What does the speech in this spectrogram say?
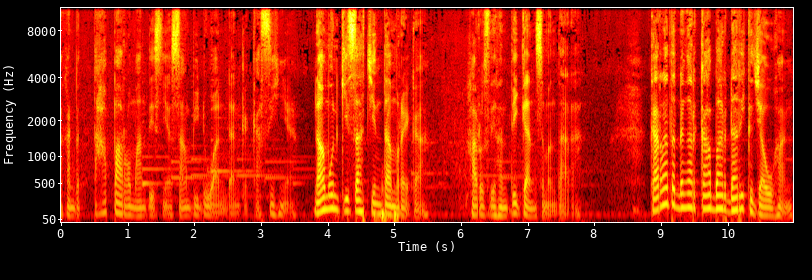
akan betapa romantisnya sang biduan dan kekasihnya. Namun kisah cinta mereka harus dihentikan sementara. Karena terdengar kabar dari kejauhan,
